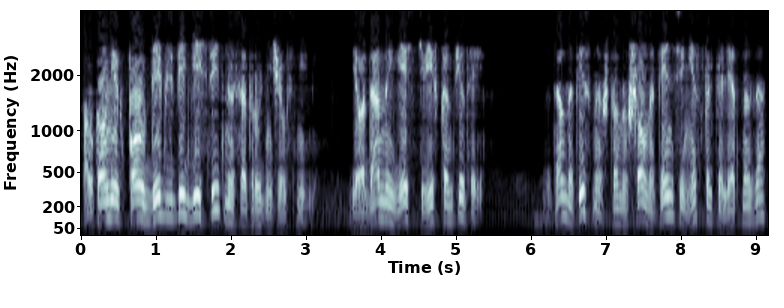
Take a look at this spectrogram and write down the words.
Полковник Пол Бигсби действительно сотрудничал с ними. Его данные есть в их компьютере. Но там написано, что он ушел на пенсию несколько лет назад.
